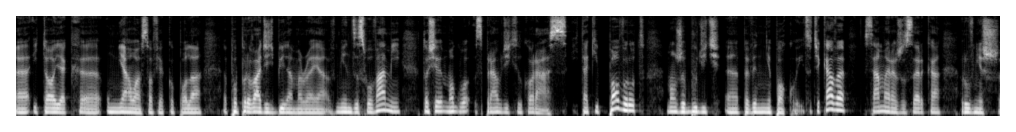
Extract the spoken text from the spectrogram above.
e, i to, jak umiała Sofia Coppola poprowadzić Billa Murraya w międzysłowami, to się mogło sprawdzić tylko raz. I taki powrót może budzić pewien niepokój. Co ciekawe, sama reżyserka również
